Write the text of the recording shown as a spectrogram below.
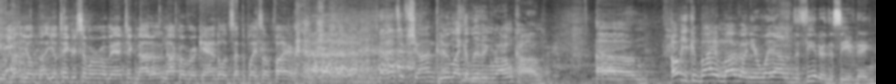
You'll, you'll, you'll take her somewhere romantic, knock, knock over a candle, and set the place on fire. That's if Sean. You're like a living rom com. Um, oh, you can buy a mug on your way out of the theater this evening.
